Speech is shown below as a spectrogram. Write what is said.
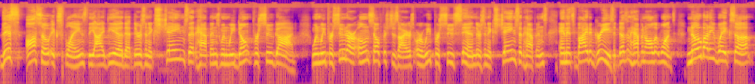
This also explains the idea that there's an exchange that happens when we don't pursue God. When we pursue our own selfish desires or we pursue sin, there's an exchange that happens and it's by degrees. It doesn't happen all at once. Nobody wakes up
